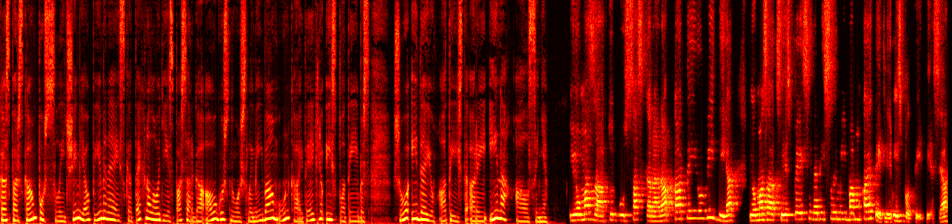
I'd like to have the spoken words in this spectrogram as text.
Kaspars Kampus līdz šim jau pieminējis, ka tehnoloģijas pasargā augus no slimībām un kaitēkļu izplatības. Šo ideju attīsta arī Ina Alsiņa jo mazāk tur būs saskara ar apkārtējo vidi, ja, jo mazāks iespējas ir arī slimībām un kaitēkļiem izplatīties. Ja.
